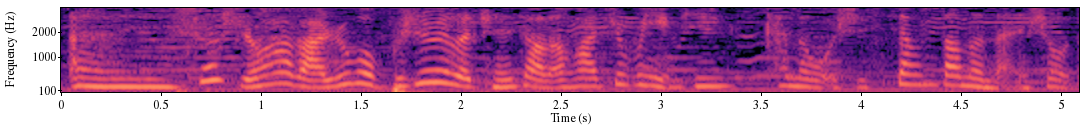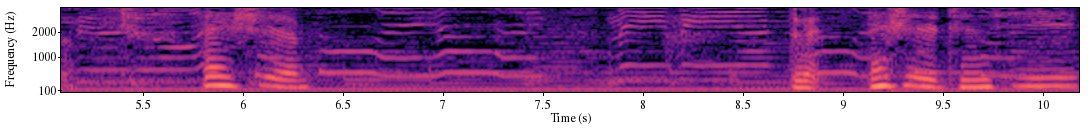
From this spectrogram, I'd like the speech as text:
嗯，说实话吧，如果不是为了陈晓的话，这部影片看的我是相当的难受的。但是，对，但是晨曦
